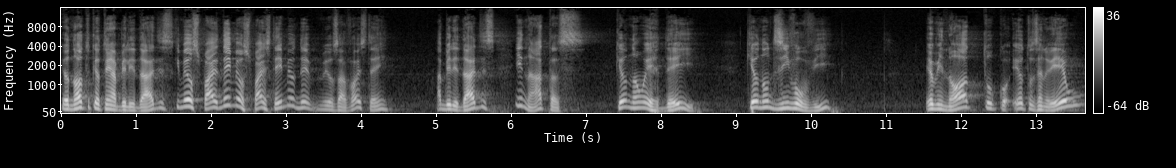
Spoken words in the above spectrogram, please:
Eu noto que eu tenho habilidades que meus pais, nem meus pais têm, nem meus avós têm. Habilidades inatas, que eu não herdei, que eu não desenvolvi. Eu me noto, eu estou dizendo eu,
